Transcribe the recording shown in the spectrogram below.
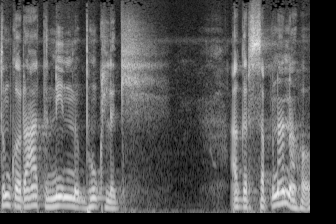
तुमको रात नींद में भूख लगी। अगर सपना ना हो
